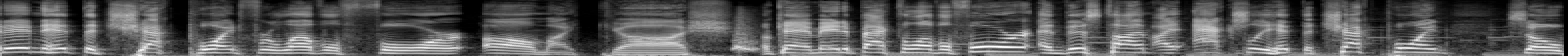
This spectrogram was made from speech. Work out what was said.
didn't hit the checkpoint for level 4. Oh my gosh. Okay, I made it back to level 4, and this time I actually hit the checkpoint. So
